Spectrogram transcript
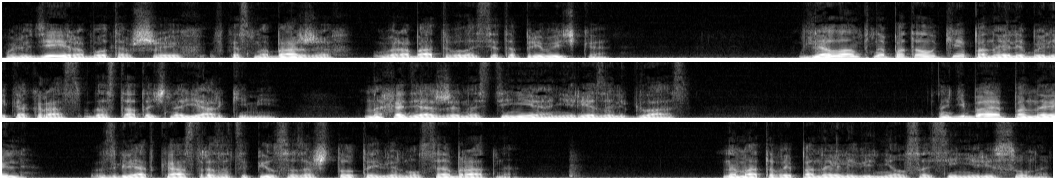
У людей, работавших в космобаржах, вырабатывалась эта привычка. Для ламп на потолке панели были как раз достаточно яркими. Находясь же на стене, они резали глаз — Нагибая панель, взгляд Кастро зацепился за что-то и вернулся обратно. На матовой панели виднелся синий рисунок.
